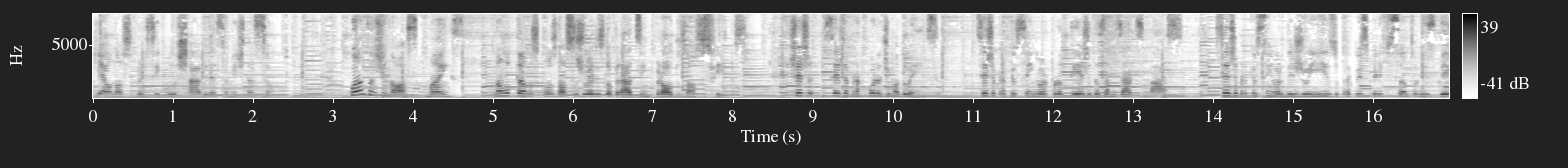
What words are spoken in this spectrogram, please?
que é o nosso versículo-chave dessa meditação. Quantas de nós, mães, não lutamos com os nossos joelhos dobrados em prol dos nossos filhos? Seja, seja para a cura de uma doença, seja para que o Senhor proteja das amizades más, seja para que o Senhor dê juízo, para que o Espírito Santo lhes dê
